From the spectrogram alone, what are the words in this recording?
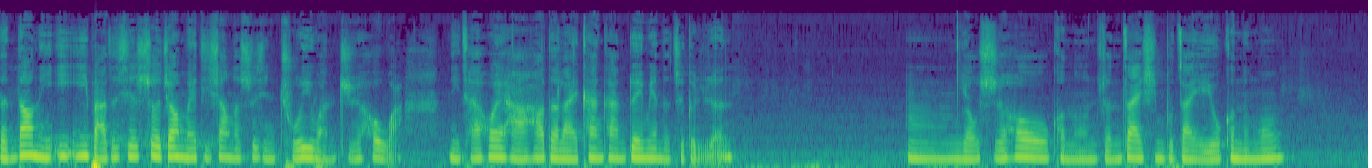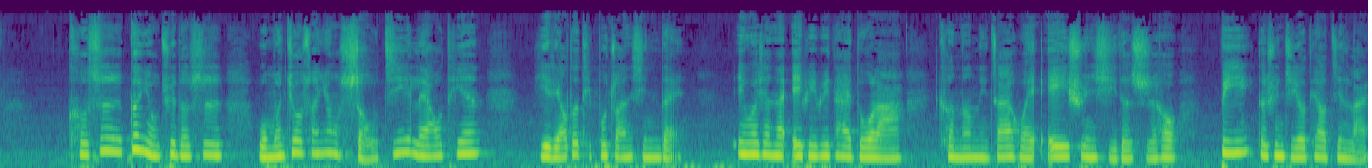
等到你一一把这些社交媒体上的事情处理完之后啊，你才会好好的来看看对面的这个人。嗯，有时候可能人在心不在，也有可能哦。可是更有趣的是，我们就算用手机聊天，也聊得挺不专心的，因为现在 A P P 太多啦，可能你在回 A 讯息的时候。B 的讯息又跳进来，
